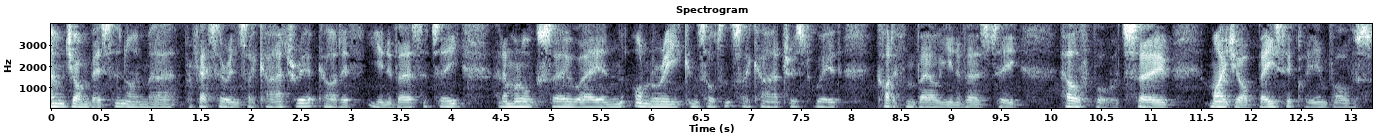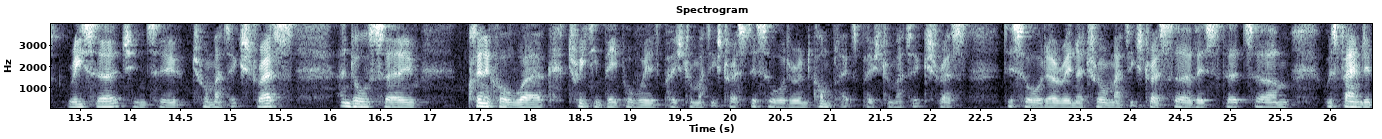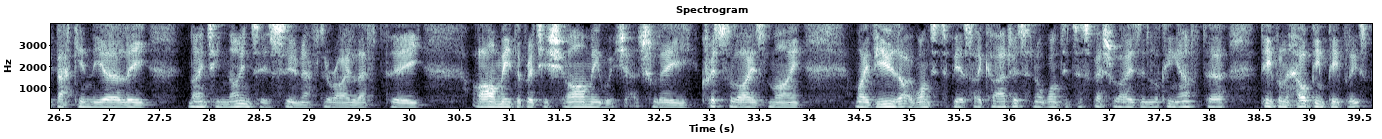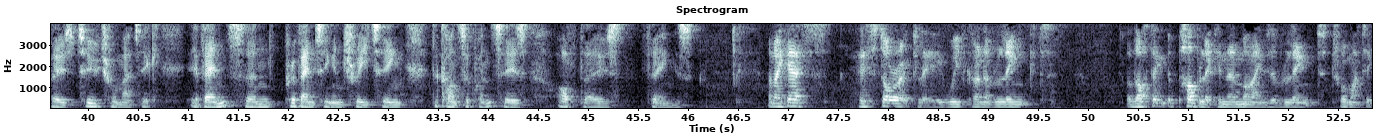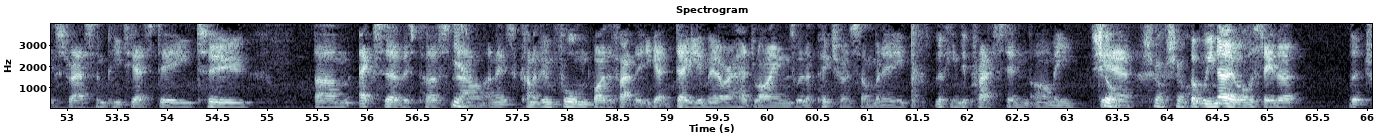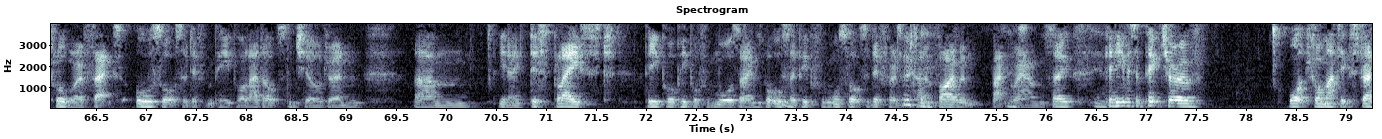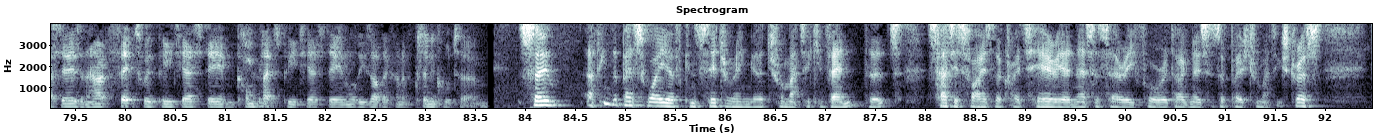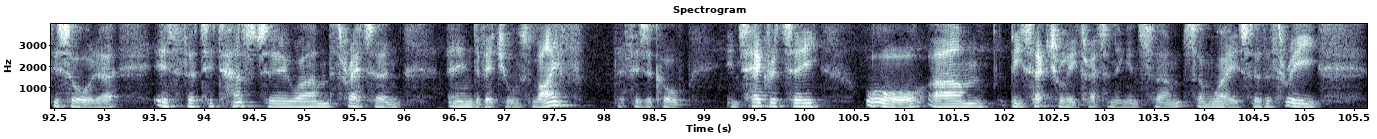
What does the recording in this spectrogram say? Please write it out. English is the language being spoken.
I'm John Bisson. I'm a professor in psychiatry at Cardiff University, and I'm also a, an honorary consultant psychiatrist with Cardiff and Vale University Health Board. So, my job basically involves research into traumatic stress and also clinical work treating people with post traumatic stress disorder and complex post traumatic stress disorder in a traumatic stress service that um, was founded back in the early 1990s, soon after I left the army, the British Army, which actually crystallised my my view that I wanted to be a psychiatrist and I wanted to specialise in looking after people and helping people exposed to traumatic events and preventing and treating the consequences of those things. And I guess historically we've kind of linked I think the public in their minds have linked traumatic stress and PTSD to um, ex-service personnel, yeah. and it's kind of informed by the fact that you get Daily Mirror headlines with a picture of somebody looking depressed in army sure, gear. Sure, sure. But we know obviously that that trauma affects all sorts of different people, adults and children. Um, you know, displaced people, people from war zones, but also mm. people from all sorts of different totally. kind of violent backgrounds. Yes. So, yeah. can you give us a picture of what traumatic stress is and how it fits with PTSD and complex PTSD and all these other kind of clinical terms. So, I think the best way of considering a traumatic event that satisfies the criteria necessary for a diagnosis of post traumatic stress disorder is that it has to um, threaten an individual's life, their physical integrity, or um, be sexually threatening in some, some way. So, the three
